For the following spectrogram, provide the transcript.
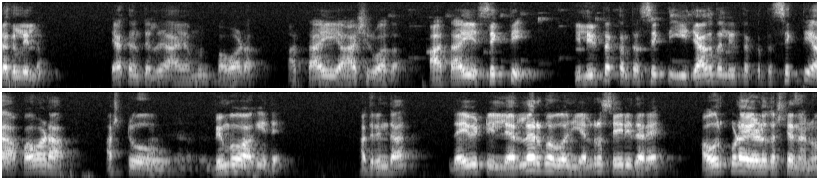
ತಗಲಿಲ್ಲ. ಯಾಕಂತೇಳಿದ್ರೆ ಆ ಅಮ್ಮನ ಪವಾಡ, ಆ ತಾಯಿಯ ಆಶೀರ್ವಾದ, ಆ ತಾಯಿಯ ಶಕ್ತಿ, ಇಲ್ಲಿರ್ತಕ್ಕಂಥ ಶಕ್ತಿ, ಈ ಜಾಗದಲ್ಲಿ ಇರ್ತಕ್ಕಂಥ ಶಕ್ತಿ, ಆ ಪವಾಡ ಅಷ್ಟು ಬಿಂಬವಾಗಿ ಇದೆ. ಅದರಿಂದ ದಯವಿಟ್ಟು ಇಲ್ಲೆಲ್ಲರಿಗೂ ಎಲ್ಲರೂ ಸೇರಿದ್ದಾರೆ ಅವ್ರು ಕೂಡ ಹೇಳೋದಷ್ಟೇ ನಾನು.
